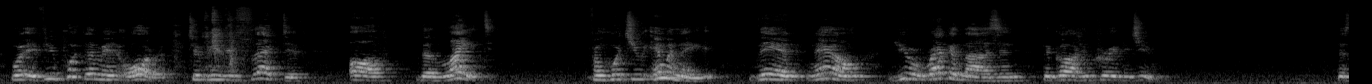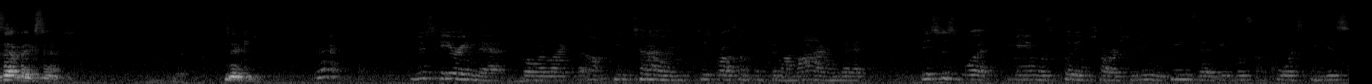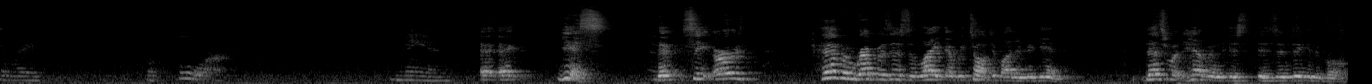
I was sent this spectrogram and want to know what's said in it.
But if you put them in order to be reflective of the light from which you emanated, then now you're recognizing the God who created you. Does that make sense? Nikki? Just hearing that for like the umpteenth time just brought something to my mind that this is what man was put in charge to do, which means that it was, of course, in disarray before man. Uh, uh, yes. The, see, earth, heaven represents the light that we talked about in the beginning. That's what heaven is, is indicative of.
